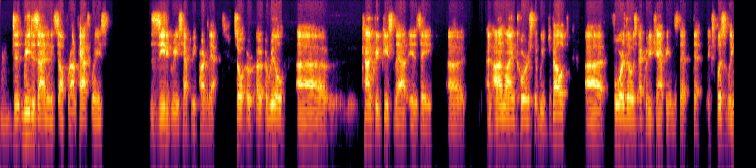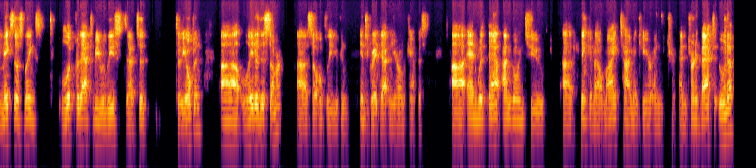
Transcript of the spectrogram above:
redesigning itself around pathways, Z degrees have to be part of that. So a, a real uh, concrete piece of that is a uh, an online course that we've developed uh, for those equity champions that that explicitly makes those links. Look for that to be released uh, to to the open uh, later this summer. Uh, so hopefully you can integrate that in your own campus. and with that, I'm going to uh, think about my timing here and, and turn it back to Una. If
